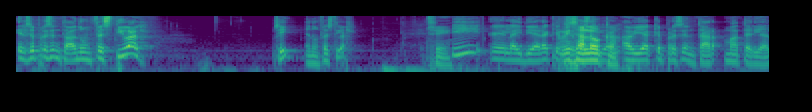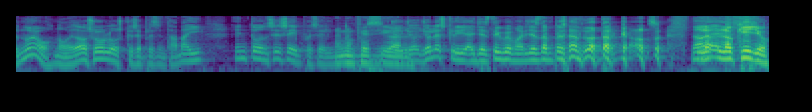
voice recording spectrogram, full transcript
Él se presentaba en un festival. ¿Sí? En un festival. Sí. Y eh, la idea era que Risa loca. había que presentar material nuevo, novedoso, los que se presentaban ahí. Entonces, eh, pues él. En un festival. Yo, yo, yo le escribía, ya este madre ya está empezando a atar caos. No, Lo- eh, loquillo.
